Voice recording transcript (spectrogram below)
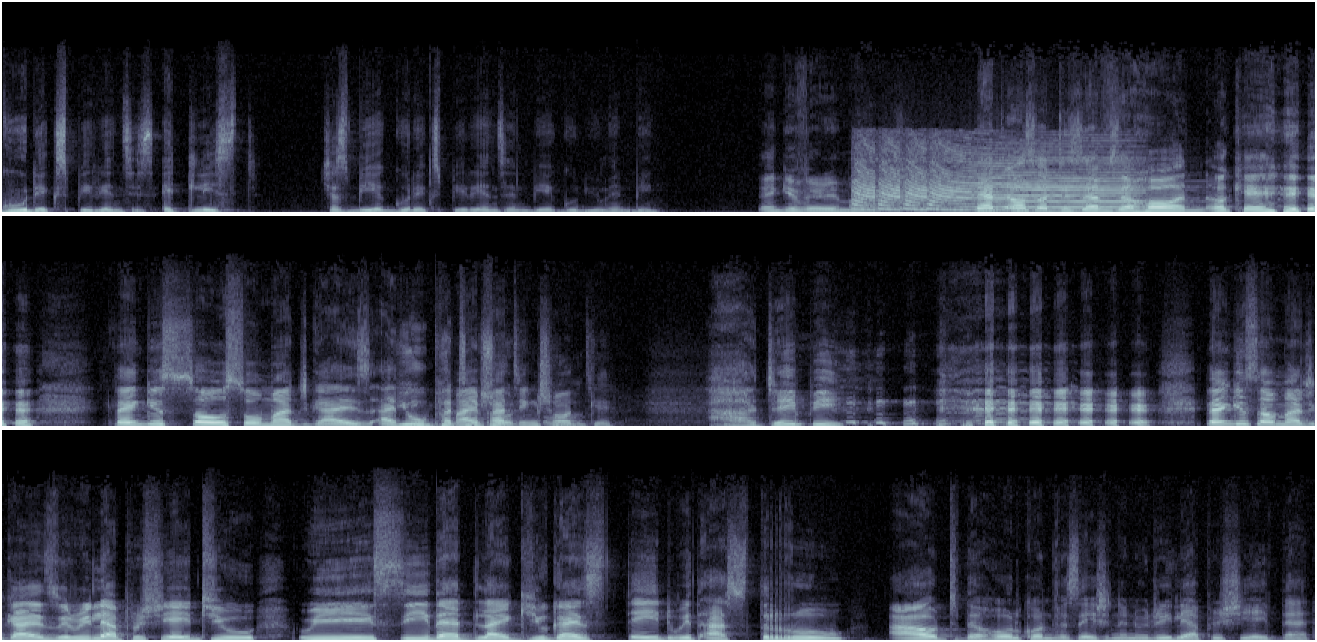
good experiences. At least just be a good experience and be a good human being. Thank you very much. That also deserves a horn. Okay. Thank you so so much, guys. I You think my parting shot. Oh, okay. Ah, JB. Thank you so much, guys. We really appreciate you. We see that like you guys stayed with us throughout the whole conversation, and we really appreciate that.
